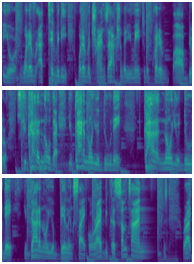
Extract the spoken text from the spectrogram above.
your whatever activity, whatever transaction that you made to the credit uh, bureau. So you got to know that. You got to know your due date. Gotta know your due date. You gotta know your billing cycle, right? Because sometimes, right,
